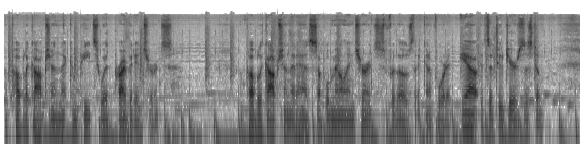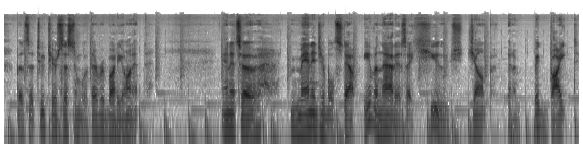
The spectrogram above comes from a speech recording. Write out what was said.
a public option that competes with private insurance public option that has supplemental insurance for those that can afford it. Yeah, it's a two tier system, but it's a two tier system with everybody on it. And it's a manageable step. Even that is a huge jump and a big bite,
